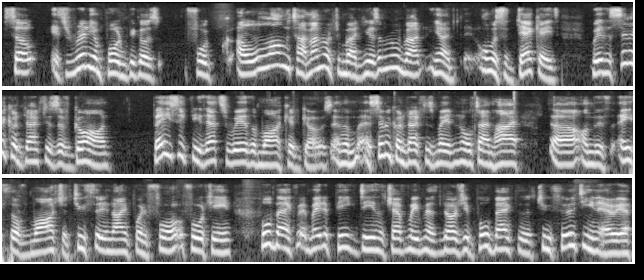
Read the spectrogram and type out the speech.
So it's really important because for a long time, I'm not talking about years, I'm talking about, you know, almost decades, where the semiconductors have gone, basically that's where the market goes. And the semiconductors made an all time high uh, on the 8th of March at 239.14, pulled back, made a peak D in the Chapman wave methodology, pulled back to the 213 area,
